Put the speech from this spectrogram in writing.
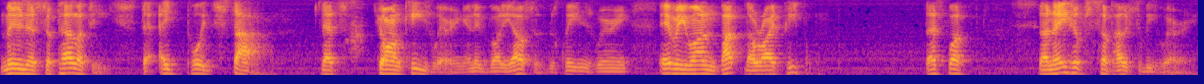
municipalities, the eight-point star. That's John Key's wearing, and everybody else is. The Queen is wearing. Everyone but the right people. That's what the natives supposed to be wearing,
